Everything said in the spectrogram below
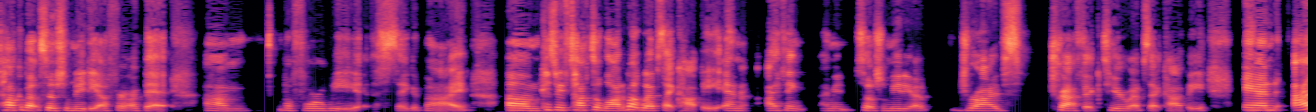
talk about social media for a bit um, before we say goodbye, because we've talked a lot about website copy, and I think I mean social media drives traffic to your website copy and i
